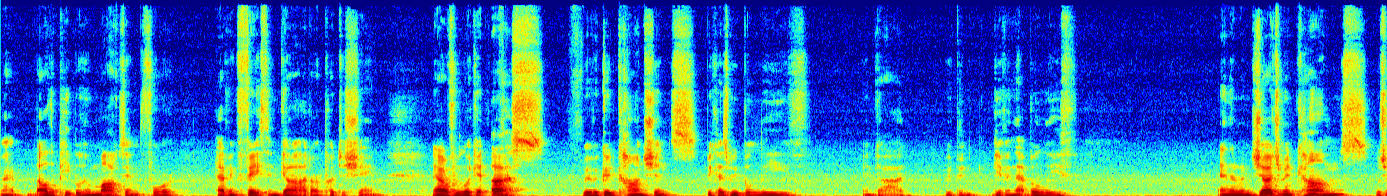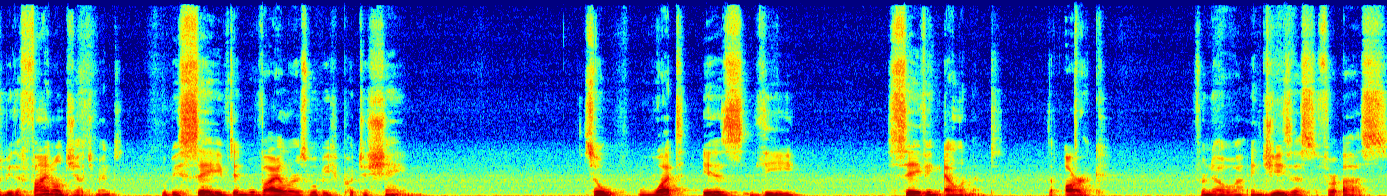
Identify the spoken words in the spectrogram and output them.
Right? All the people who mocked him for having faith in God are put to shame. Now, if we look at us, we have a good conscience because we believe in God. We've been given that belief. And then when judgment comes, which will be the final judgment, we'll be saved and revilers will be put to shame. So, what is the saving element? The ark for Noah and Jesus for us.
